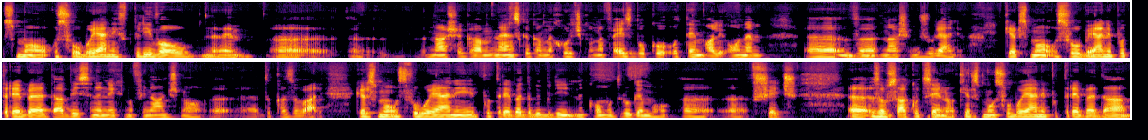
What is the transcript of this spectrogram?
smo osvobojeni vplivov vem, eh, našega mnenjskega mehurčka na Facebooku o tem ali onem v mhm. našem življenju. Ker smo osvobojeni potrebe, da bi se nenehno finančno uh, dokazovali, ker smo osvobojeni potrebe, da bi bili nekomu drugemu uh, uh, všeč. Uh, za vsako ceno, kjer smo osvobojeni potrebe, da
